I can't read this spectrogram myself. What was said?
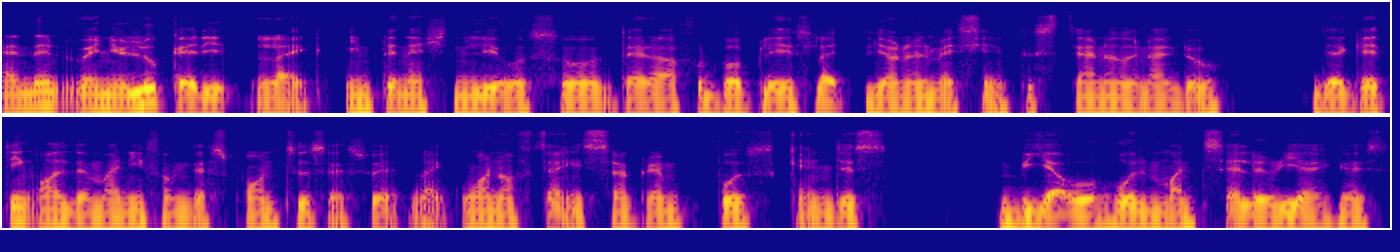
And then when you look at it, like internationally also, there are football players like Lionel Messi and Cristiano Ronaldo. They're getting all the money from their sponsors as well. Like one of the Instagram posts can just be our whole month's salary, I guess.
